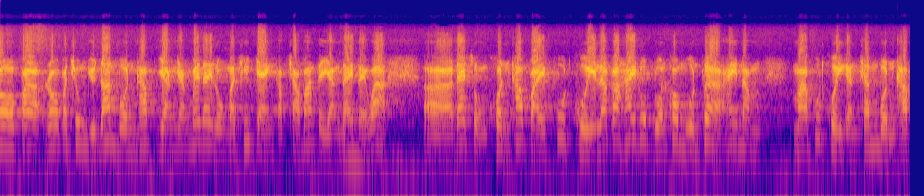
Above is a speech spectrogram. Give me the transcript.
รอประรอประชุมอยู่ด้านบนครับ ยังยังไม่ได้ลงมาชี้แจงกับชาวบ้านแต่อย่างใด แต่ว่าเอ่อได้ส่งคนเข้าไปพูดคุย แล้วก็ให้รวบรวมข้อมูลเพื่อให้นำมาพูดคุยกันชั้นบนครับ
